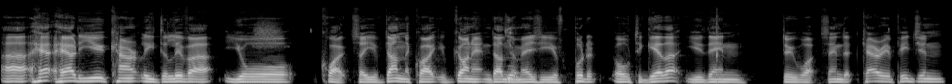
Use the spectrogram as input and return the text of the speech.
uh, how, how do you currently deliver your quote? So you've done the quote, you've gone out and done yep. the measure, you've put it all together. You then do what? Send it carrier pigeon,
